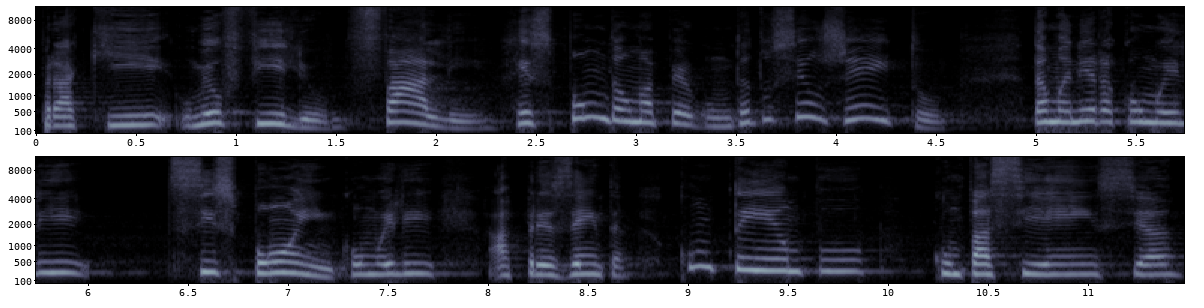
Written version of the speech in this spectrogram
para que o meu filho fale, responda a uma pergunta do seu jeito, da maneira como ele se expõe, como ele apresenta, com tempo, com paciência,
